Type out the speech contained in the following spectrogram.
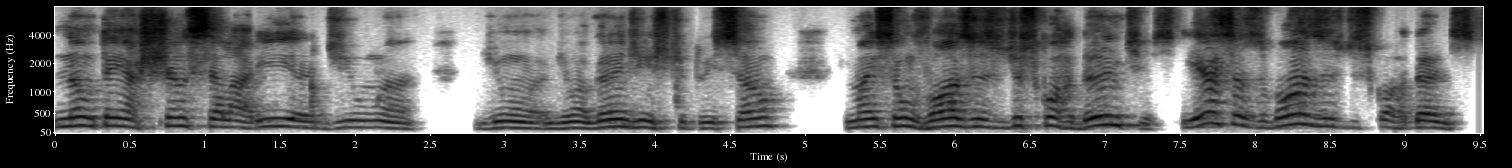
não tem a chancelaria de uma, de uma, de uma grande instituição, mas são vozes discordantes. E essas vozes discordantes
